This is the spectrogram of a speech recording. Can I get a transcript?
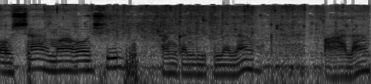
O siya mga koshi, hanggang dito na lang. Paalam.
